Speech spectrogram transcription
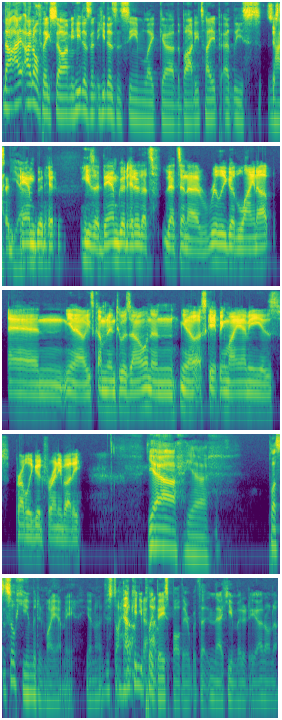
no, I, I, don't think so. I mean, he doesn't he doesn't seem like uh, the body type, at least Just not a yet. Damn good hitter he's a damn good hitter that's that's in a really good lineup and you know he's coming into his own and you know escaping Miami is probably good for anybody. Yeah, yeah. Plus, it's so humid in Miami. You know, just how oh, can you God. play baseball there with that, in that humidity? I don't know.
